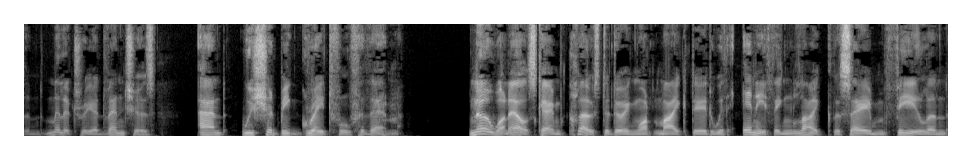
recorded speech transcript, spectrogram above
and military adventures, and we should be grateful for them. No one else came close to doing what Mike did with anything like the same feel and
